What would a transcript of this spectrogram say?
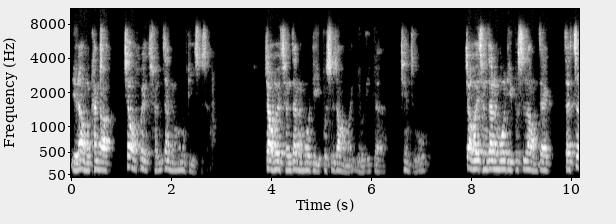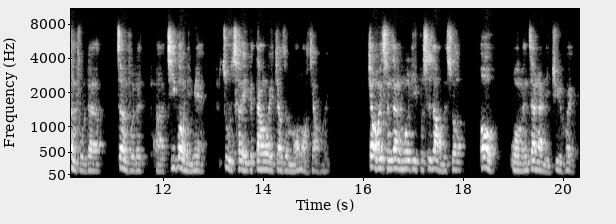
也让我们看到教会存在的目的是什么？教会存在的目的不是让我们有一个建筑物，教会存在的目的不是让我们在在政府的政府的啊、呃、机构里面注册一个单位叫做某某教会，教会存在的目的不是让我们说哦，我们在那里聚会，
